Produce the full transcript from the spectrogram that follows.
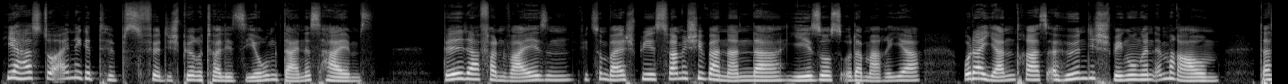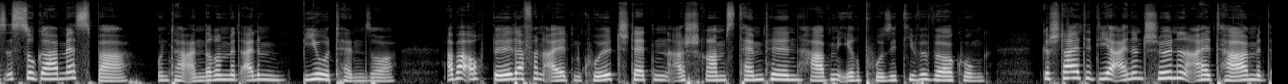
Hier hast du einige Tipps für die Spiritualisierung deines Heims. Bilder von Weisen, wie zum Beispiel Swami Shivananda, Jesus oder Maria, oder Yantras erhöhen die Schwingungen im Raum. Das ist sogar messbar, unter anderem mit einem Biotensor. Aber auch Bilder von alten Kultstätten, Ashrams, Tempeln haben ihre positive Wirkung. Gestalte dir einen schönen Altar mit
